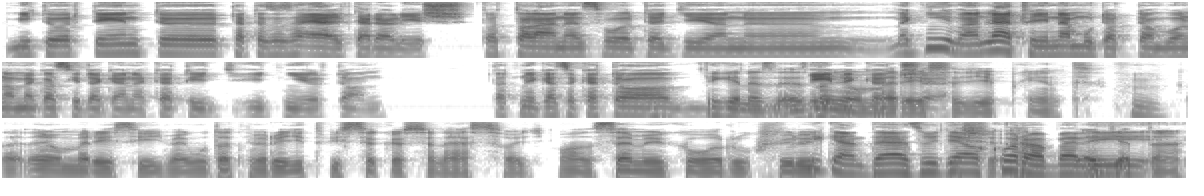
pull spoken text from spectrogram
mi történt, tehát ez az elterelés. Tehát talán ez volt egy ilyen, meg nyilván lehet, hogy én nem mutattam volna meg az idegeneket így, így nyíltan. Tehát még ezeket a... Igen, ez, ez nagyon merész se. egyébként. Hm. Nagyon merész így megmutatni, mert itt visszaköszön ez, hogy van szemük, orruk, fülük. Igen, de ez ugye a korabeli hát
